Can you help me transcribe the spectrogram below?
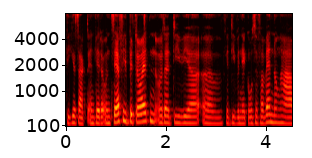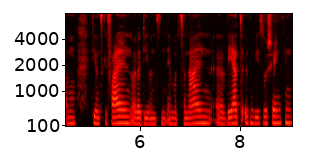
wie gesagt, entweder uns sehr viel bedeuten oder die wir, ähm, für die wir eine große Verwendung haben, die uns gefallen oder die uns einen emotionalen äh, Wert irgendwie so schenken,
